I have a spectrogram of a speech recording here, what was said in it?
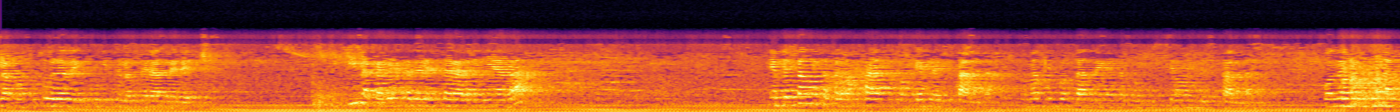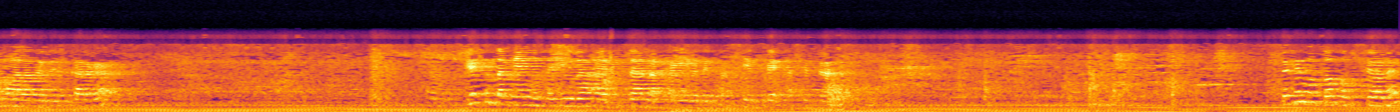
la postura del cúbito lateral derecho. Aquí la cabeza debe estar alineada Empezamos a trabajar lo que es la espalda. Lo más importante en esta posición es la espalda. Ponemos una almohada de descarga. Esto también nos ayuda a evitar la caída del paciente hacia atrás. Tenemos dos opciones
